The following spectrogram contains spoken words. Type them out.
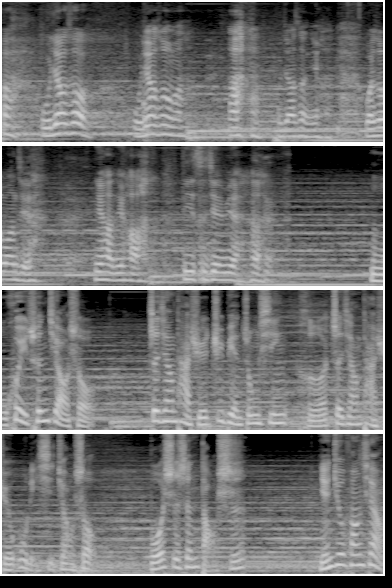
啊，武教授，武教授吗？啊，武教授你好，我是汪杰。你好，你好，第一次见面。武慧春教授，浙江大学聚变中心和浙江大学物理系教授，博士生导师，研究方向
